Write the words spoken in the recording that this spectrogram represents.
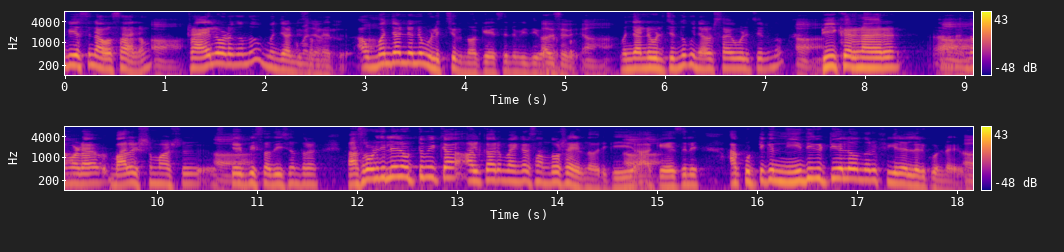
വി എസിന്റെ അവസാനം. ട്രയൽ തുടങ്ങുന്നത് ഉമ്മൻചാണ്ടി സമയത്ത്. ആ. ഉമ്മൻചാണ്ടി എന്നെ വിളിച്ചിരുന്നു ആ കേസിന്റെ വിധി ഉമ്മൻചാണ്ടി വിളിച്ചിരുന്നു കുഞ്ഞാൾ സാഹിബ് വിളിച്ചിരുന്നു പി കരുണാകരൻ. നമ്മുടെ ബാലകൃഷ്ണ മാഷ് കെ പി സതീശ്ചന്ദ്രൻ കാസർഗോഡ് ജില്ലയിലെ ഒട്ടുമിക്ക ആൾക്കാരും ഭയങ്കര സന്തോഷമായിരുന്നു അവർക്ക്. ഈ ആ. കേസിൽ ആ കുട്ടിക്ക് നീതി കിട്ടിയല്ലോ എന്നൊരു ഫീൽ എല്ലാവർക്കും ഉണ്ടായിരുന്നു.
